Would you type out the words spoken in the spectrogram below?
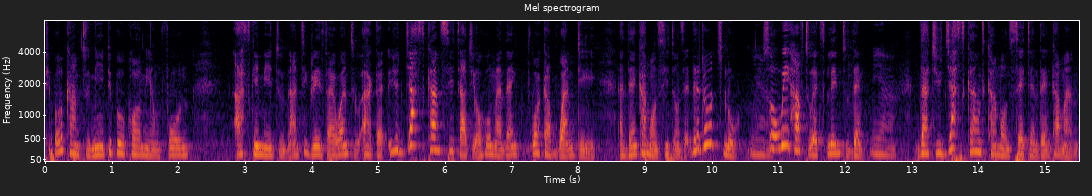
People come to me, people call me on phone asking me to, Auntie Grace, I want to act. You just can't sit at your home and then walk up one day and then come on sit on set. They don't know. Yeah. So we have to explain to them Yeah. that you just can't come on set and then come and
